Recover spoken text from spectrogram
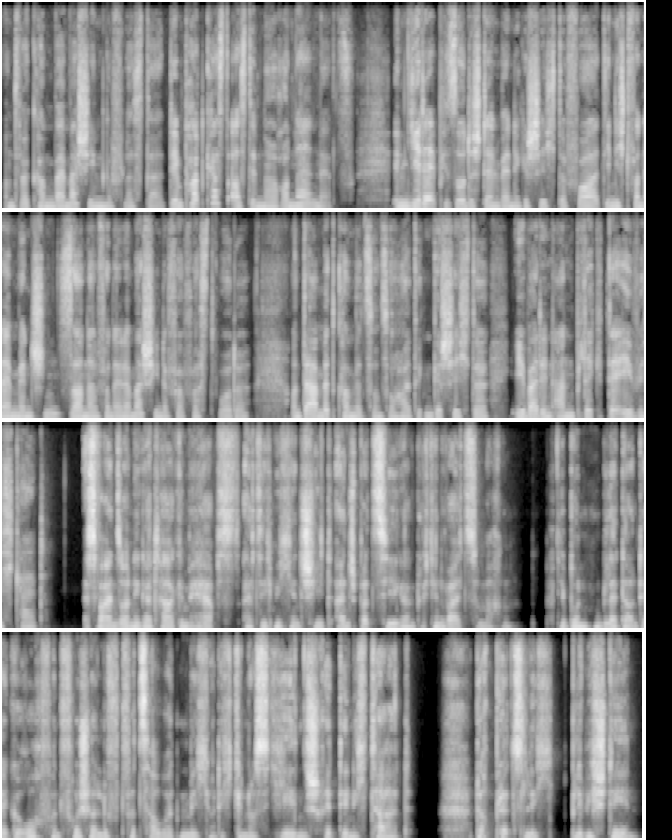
und willkommen bei Maschinengeflüster, dem Podcast aus dem neuronalen Netz. In jeder Episode stellen wir eine Geschichte vor, die nicht von einem Menschen, sondern von einer Maschine verfasst wurde. Und damit kommen wir zu unserer heutigen Geschichte über den Anblick der Ewigkeit. Es war ein sonniger Tag im Herbst, als ich mich entschied, einen Spaziergang durch den Wald zu machen. Die bunten Blätter und der Geruch von frischer Luft verzauberten mich und ich genoss jeden Schritt, den ich tat. Doch plötzlich blieb ich stehen.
